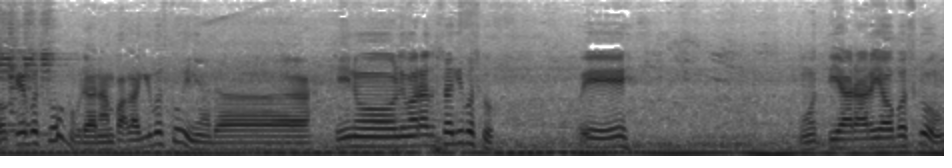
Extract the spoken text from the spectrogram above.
Oke bosku, udah nampak lagi bosku. Ini ada Hino 500 lagi bosku. Wih, Mutiara Riau bosku.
